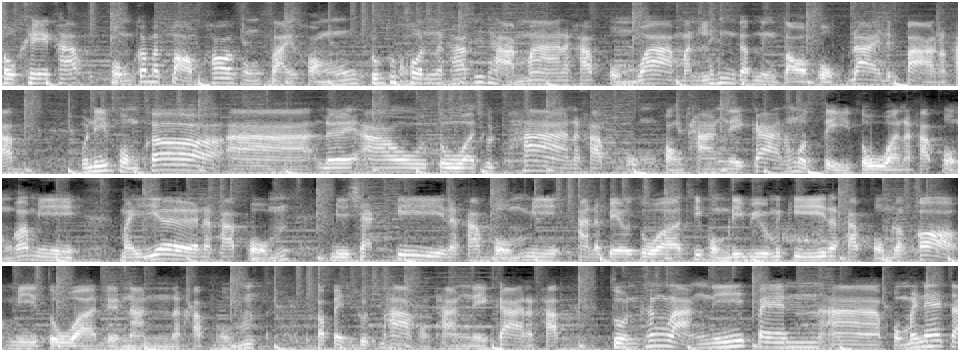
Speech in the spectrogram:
โอเคครับ ผมก็มาตอบข้อสงสัยของทุกๆคนนะครับที่ถามมานะครับ ผมว่ามันเล่นกับ 1 ต่อ 6 ได้หรือเปล่านะครับ วันนี้ผมก็เลยเอาตัวชุดผ้านะครับผมของทางเนก้าทั้งหมด 4 ตัวนะครับผมก็มีไมเยอร์นะครับผมมีแช็กกี้นะครับผมมีอานาเบลตัวที่ผมรีวิวเมื่อกี้นะครับผมแล้วก็มีตัวเดอนันนะครับผมก็เป็นชุดผ้าของทางเนก้านะครับ ส่วนข้างหลังนี้เป็นอ่าผมไม่แน่ใจ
